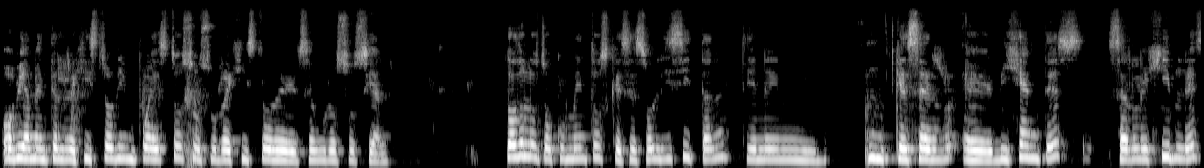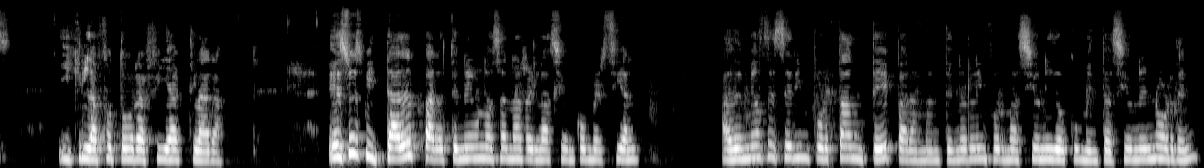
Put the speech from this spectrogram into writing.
obviamente el registro de impuestos o su registro de seguro social. Todos los documentos que se solicitan tienen que ser eh, vigentes, ser legibles y la fotografía clara. Eso es vital para tener una sana relación comercial, además de ser importante para mantener la información y documentación en orden.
